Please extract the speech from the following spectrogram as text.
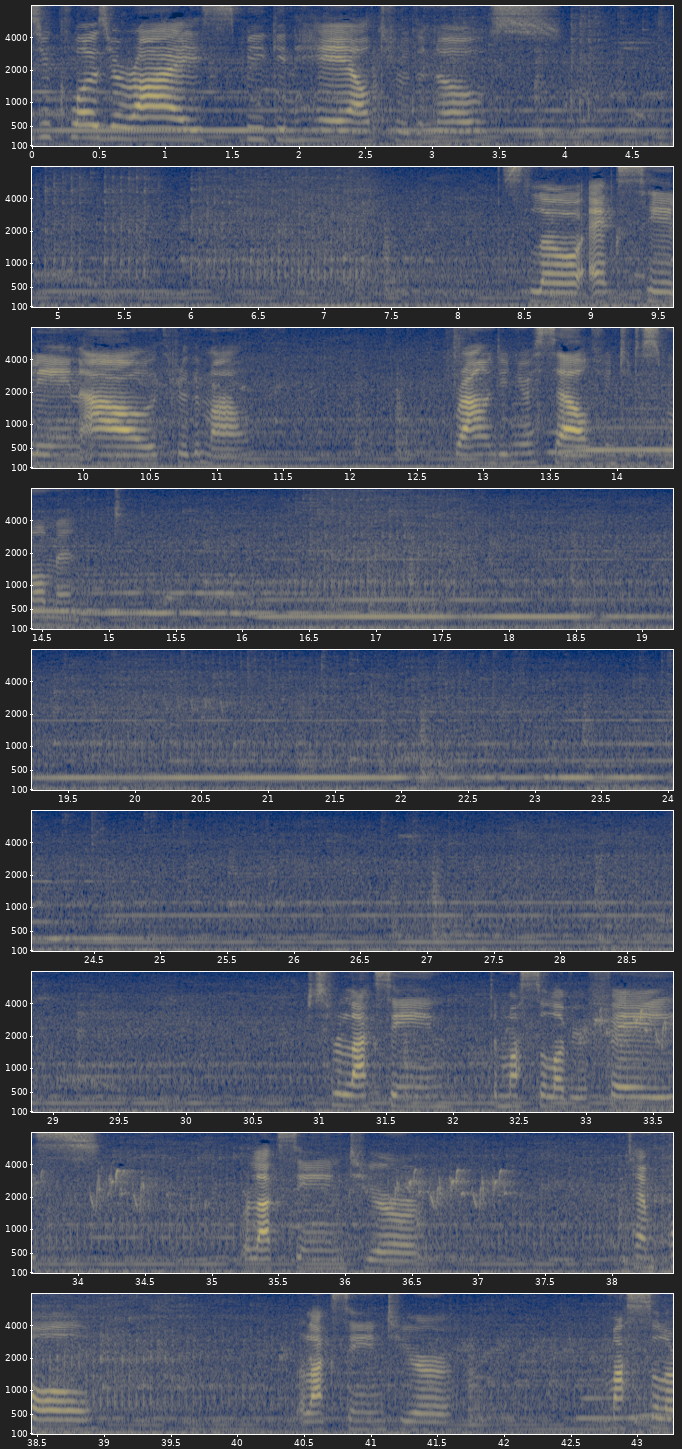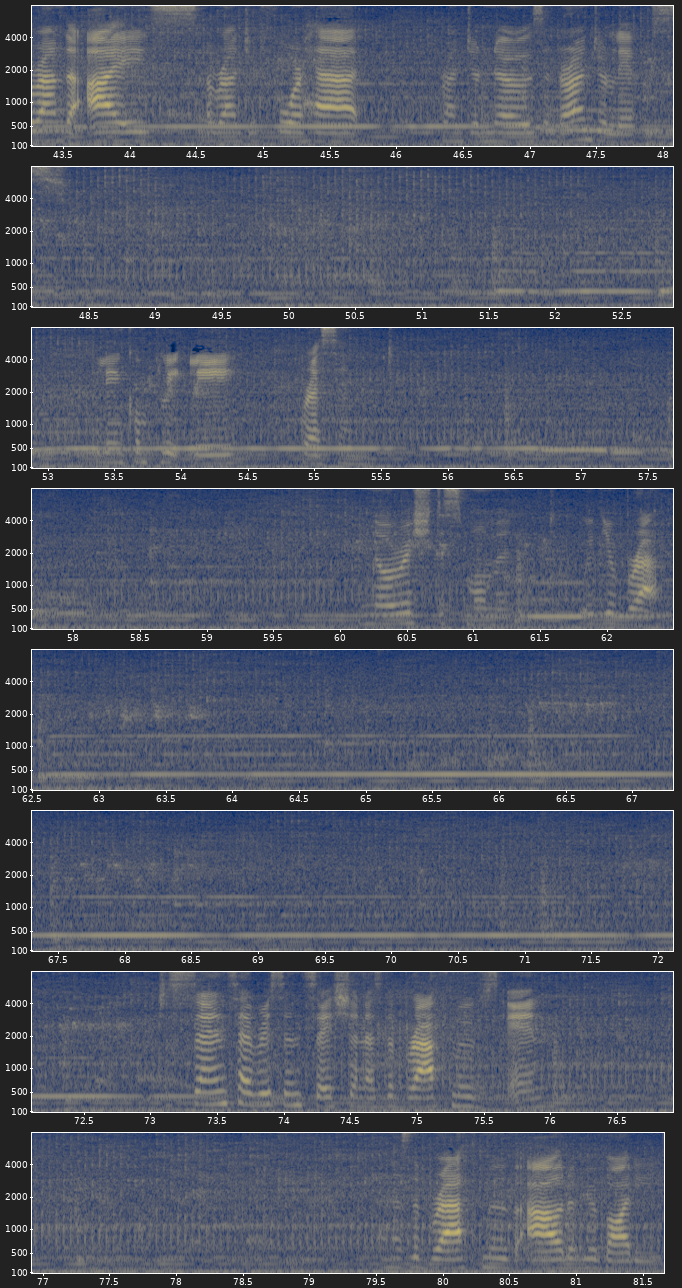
as you close your eyes, big inhale through the nose. Slow exhaling out through the mouth, grounding yourself into this moment. Relaxing the muscle of your face, relaxing to your temple, relaxing to your muscle around the eyes, around your forehead, around your nose, and around your lips. Feeling completely present. Nourish this moment with your breath. Just sense every sensation as the breath moves in. And as the breath moves out of your body.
